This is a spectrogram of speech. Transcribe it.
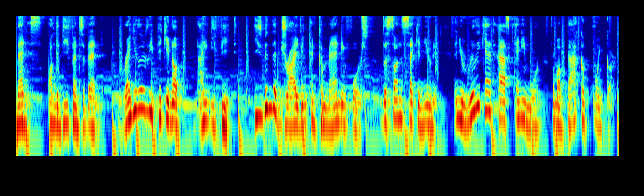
menace on the defensive end, regularly picking up 90 feet. He's been the driving and commanding force the Suns' second unit, and you really can't ask any more from a backup point guard.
